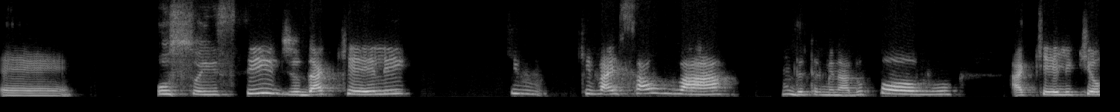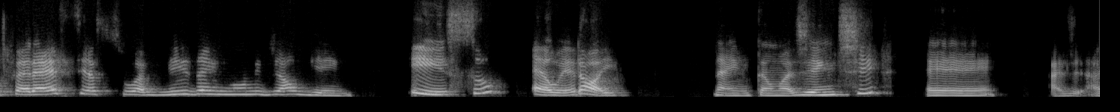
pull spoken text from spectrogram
é, o suicídio daquele que, que vai salvar um determinado povo, aquele que oferece a sua vida em nome de alguém. E isso é o herói. Né? Então, a gente, é, a, a,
